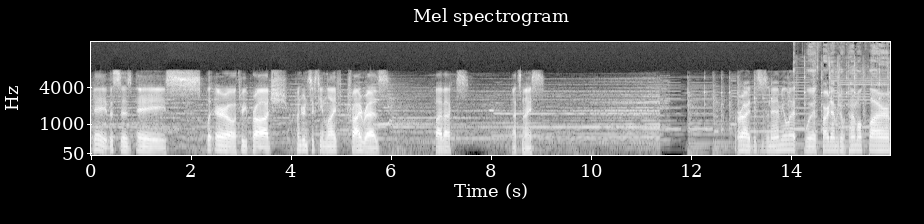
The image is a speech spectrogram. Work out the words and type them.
Okay, this is a split arrow 3 proj 116 life tri res 5x. That's nice. Alright, this is an amulet with fire damage over time multiplier,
